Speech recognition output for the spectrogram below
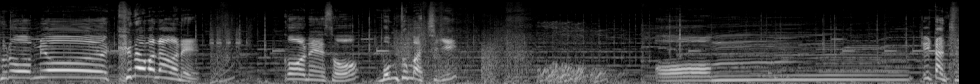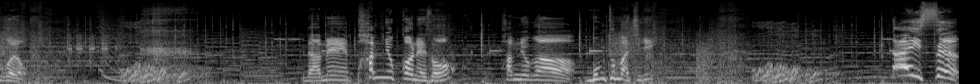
그러면 그나마 나가네 꺼내서 몸통 받치기. 음... 일단 죽어요. 그 다음에 팜유 꺼내서 팜유가 몸통 받치기. 나이스!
